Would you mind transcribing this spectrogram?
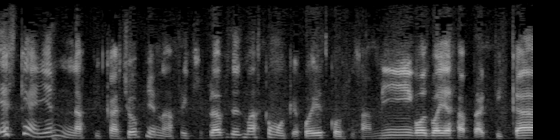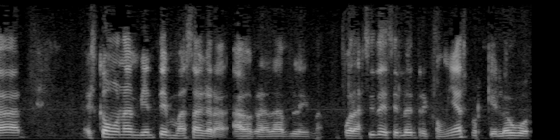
es que ahí en la Pikachu y en la Freaky Flaps es más como que juegues con tus amigos, vayas a practicar. Es como un ambiente más agradable, ¿no? Por así decirlo, entre comillas, porque luego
